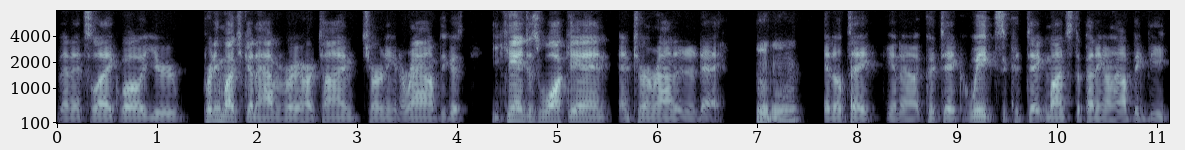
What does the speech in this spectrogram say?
Then it's like, well, you're pretty much going to have a very hard time turning it around because you can't just walk in and turn around in a day. Mm-hmm. It'll take, you know, it could take weeks, it could take months, depending on how big the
